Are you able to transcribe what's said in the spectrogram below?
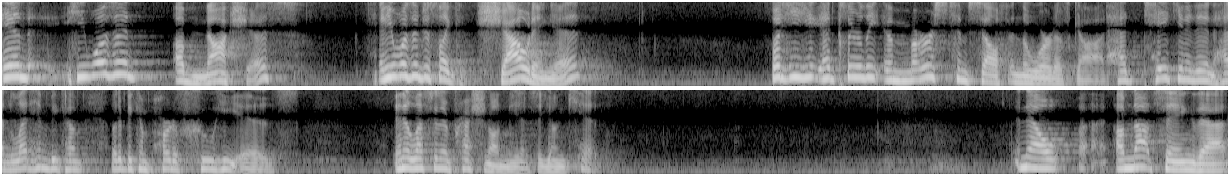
And he wasn't obnoxious, and he wasn't just like shouting it, but he had clearly immersed himself in the Word of God, had taken it in, had let him become, let it become part of who he is. And it left an impression on me as a young kid. Now, I'm not saying that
